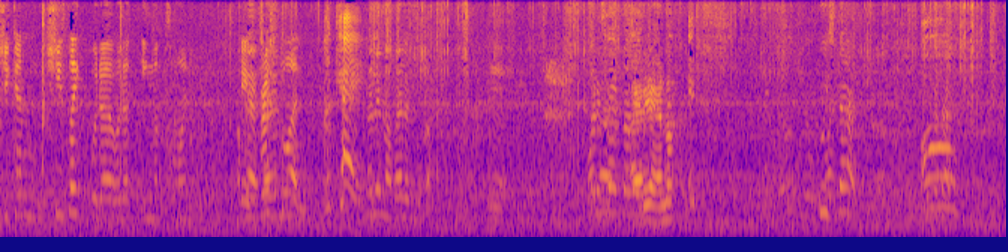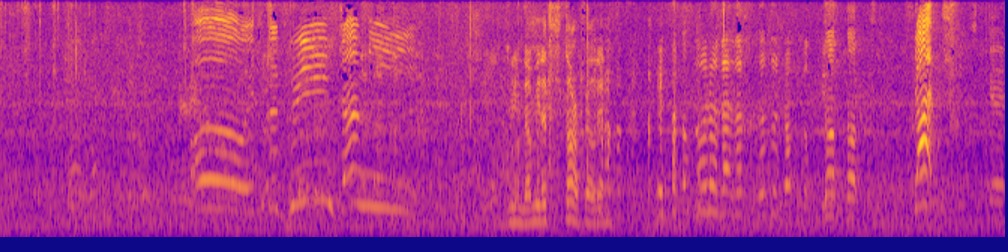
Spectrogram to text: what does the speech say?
she can she's like udah udah inget semuanya. Okay, Okay, first one. Okay. Kalian mau kalian buka. Yeah. What is that? Airnya enak. Who is that? Oh. Oh, green dummy. Green dummy, that's a star, Felin. No, oh, no, that that's that's a duck duck. Dot dot. Dot. Okay.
